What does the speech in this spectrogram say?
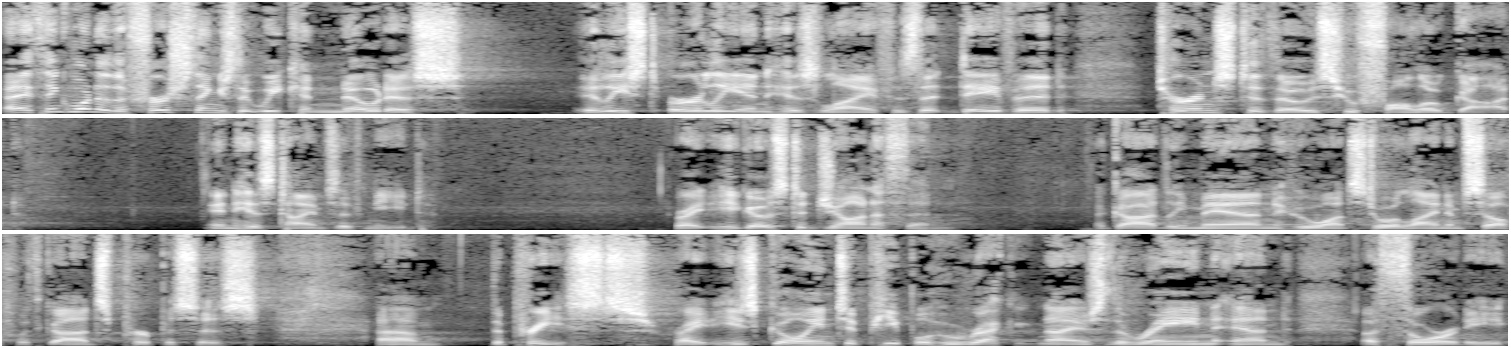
And I think one of the first things that we can notice, at least early in his life, is that David turns to those who follow God in his times of need. Right? He goes to Jonathan, a godly man who wants to align himself with God's purposes. Um, the priests, right? He's going to people who recognize the reign and authority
